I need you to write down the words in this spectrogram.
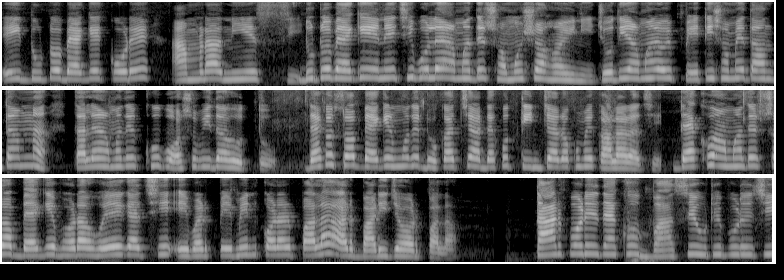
এই দুটো ব্যাগে করে আমরা নিয়ে এসেছি। দুটো ব্যাগে এনেছি বলে আমাদের সমস্যা হয়নি। যদি আমার ওই পেটি সমেত আনতাম না, তাহলে আমাদের খুব অসুবিধা হতো। দেখো, সব ব্যাগের মধ্যে ঢোকাচ্ছে আর দেখো, তিন চার রকমের কালার আছে। দেখো, আমাদের সব ব্যাগে ভরা হয়ে গেছে। এবার পেমেন্ট করার পালা আর বাড়ি যাওয়ার পালা। তারপরে দেখো, বাসে উঠে পড়েছি।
